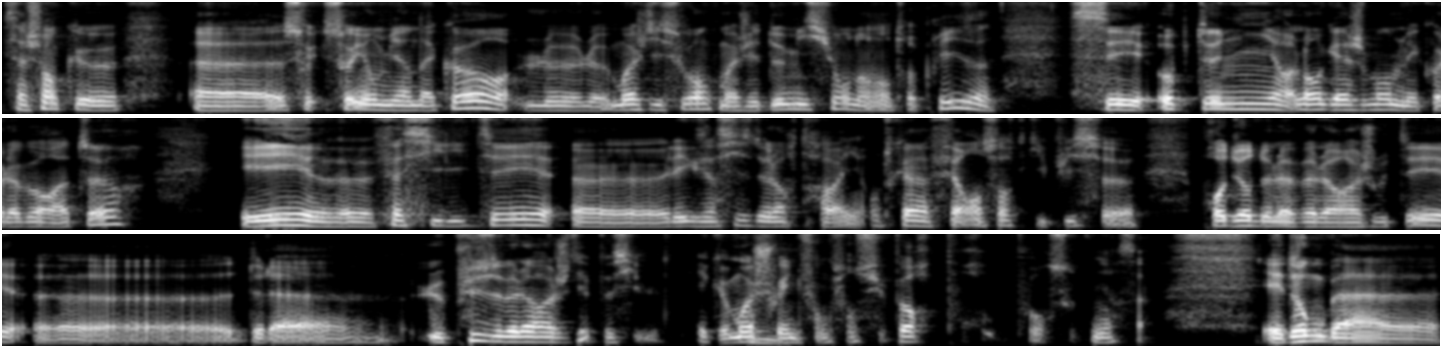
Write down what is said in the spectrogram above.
Sachant que, soyons bien d'accord, le, moi je dis souvent que moi j'ai deux missions dans l'entreprise, c'est obtenir l'engagement de mes collaborateurs et faciliter l'exercice de leur travail. En tout cas, faire en sorte qu'ils puissent produire de la valeur ajoutée, de la, le plus de valeur ajoutée possible. Et que moi je mmh. sois une fonction support pour, pour soutenir ça. Et donc, bah,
